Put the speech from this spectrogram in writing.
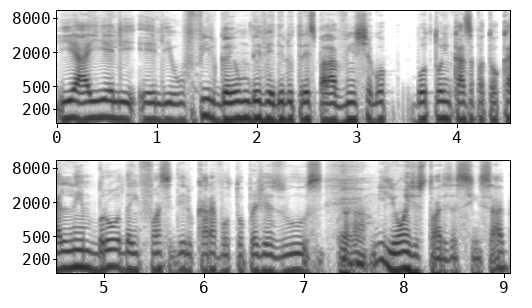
e aí ele, ele o filho ganhou um DVD do Três Palavrinhas, chegou, botou em casa pra tocar, ele lembrou da infância dele, o cara voltou pra Jesus Aham. milhões de histórias assim, sabe?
